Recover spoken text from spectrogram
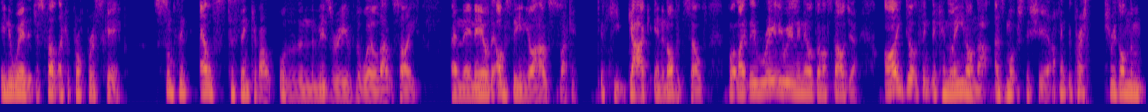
in a way that just felt like a proper escape, something else to think about other than the misery of the world outside. And they nailed it. Obviously, in your house was like a, a cute gag in and of itself, but like they really, really nailed the nostalgia. I don't think they can lean on that as much this year. I think the pressure is on them.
